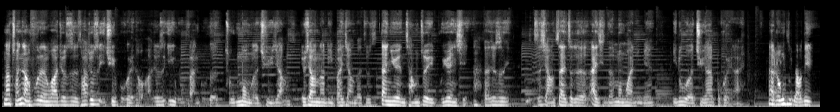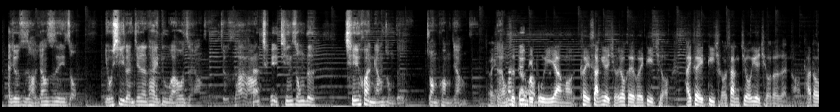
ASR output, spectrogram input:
那船长夫人的话，就是他就是一去不回头啊，就是义无反顾的逐梦而去，这样子。就像那李白讲的，就是但愿长醉不愿醒啊，他就是只想在这个爱情的梦幻里面一路而去，他不回来。那龙子表弟就是好像是一种游戏人间的态度啊，或怎样子，就是他好像可以轻松的切换两种的状况这样子。对，龙子表弟不一样哦，可以上月球，又可以回地球，还可以地球上救月球的人哦，他都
